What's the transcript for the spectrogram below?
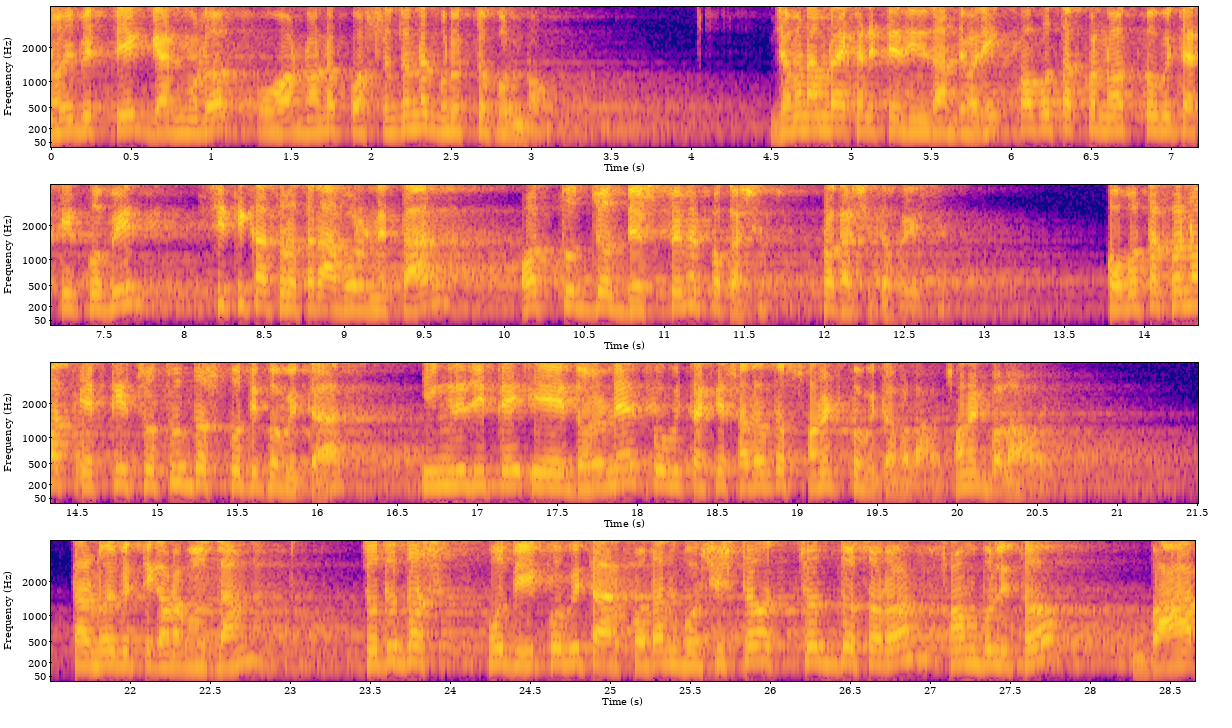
নৈবিত্তিক, জ্ঞানমূলক ও অন্যান্য প্রশ্নের জন্য গুরুত্বপূর্ণ। যেমন আমরা এখানে একটি জিনিস জানতে পারি কপোতাক্ষ নদ কবিতাটি কবির স্মৃতিকাতরতার আবরণে তার অত্যুজ্জ্বল দেশপ্রেমের প্রকাশিত প্রকাশিত হয়েছে। কপোতাক্ষ নদ একটি চতুর্দশপতি কবিতা, ইংরেজিতে এ ধরনের কবিতাকে সাধারণত সনেট কবিতা বলা হয়, সনেট বলা হয়। তার নৈবিত্তিক আমরা বুঝলাম চতুর্দশ পদী কবিতার প্রধান বৈশিষ্ট্য চোদ্দ চরণ সম্বলিত বাপ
